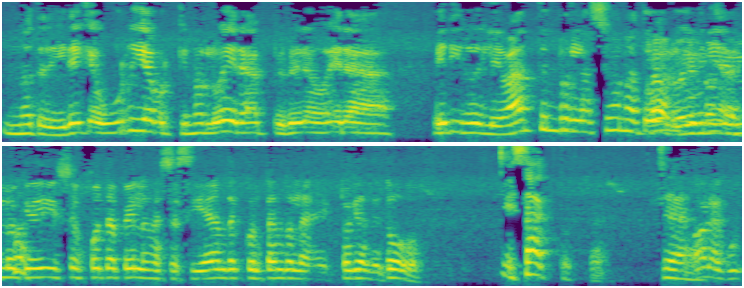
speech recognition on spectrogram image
no te diré que aburría porque no lo era, pero era era era irrelevante en relación a todo Claro, lo que es lo, venía es lo que dice JP, la necesidad de andar contando las historias de todos. Exacto. Claro. O sea, Ahora, cu-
